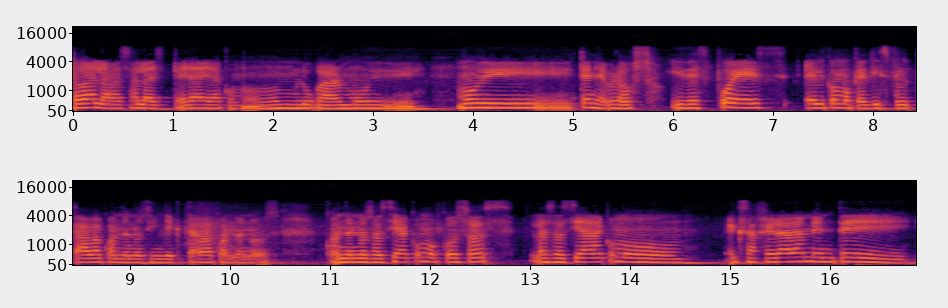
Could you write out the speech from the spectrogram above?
toda la sala de espera era como un lugar muy muy tenebroso. Y después él como que disfrutaba cuando nos inyectaba, cuando nos cuando nos hacía como cosas, las hacía como exageradamente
